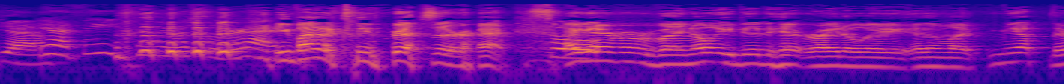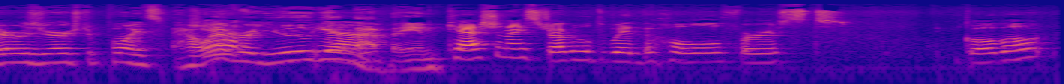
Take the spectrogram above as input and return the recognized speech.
yeah. yeah, I think he cleaned the rest of the rack. He might have cleaned the rest of the rack. So- I can't remember, but I know he did hit right away. And I'm like, yep, there was your extra points. However, you get yeah. nothing. Cash and I struggled with the whole first go about.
